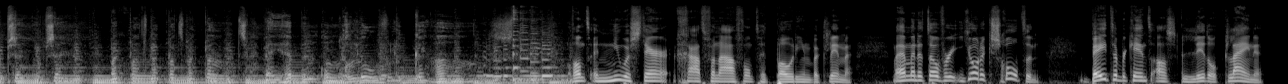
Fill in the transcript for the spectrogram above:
opzij, opzij, maak plaats, maak plaats, maak plaats. Wij hebben ongelofelijke haast. Want een nieuwe ster gaat vanavond het podium beklimmen. We hebben het over Jorik Scholten, beter bekend als Little Kleine.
